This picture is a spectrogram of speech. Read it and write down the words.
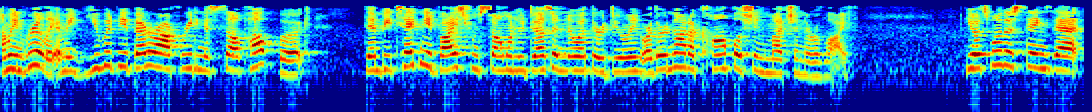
I mean, really, I mean, you would be better off reading a self-help book than be taking advice from someone who doesn't know what they're doing or they're not accomplishing much in their life. You know, it's one of those things that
